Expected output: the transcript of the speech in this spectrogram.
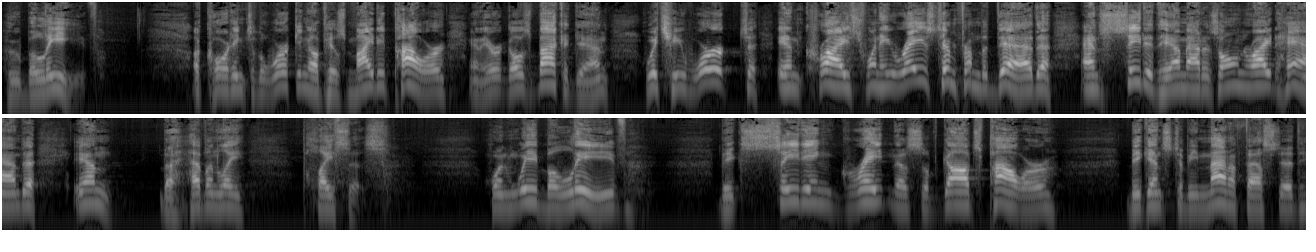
who believe according to the working of his mighty power, and here it goes back again, which he worked in Christ when he raised him from the dead and seated him at his own right hand in the heavenly places. When we believe the exceeding greatness of God's power begins to be manifested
